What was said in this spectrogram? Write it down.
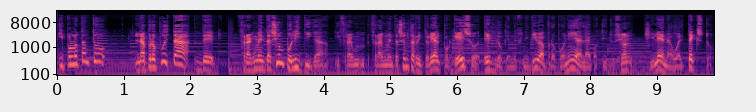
y por lo tanto la propuesta de fragmentación política y fragmentación territorial, porque eso es lo que en definitiva proponía la constitución chilena o el texto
